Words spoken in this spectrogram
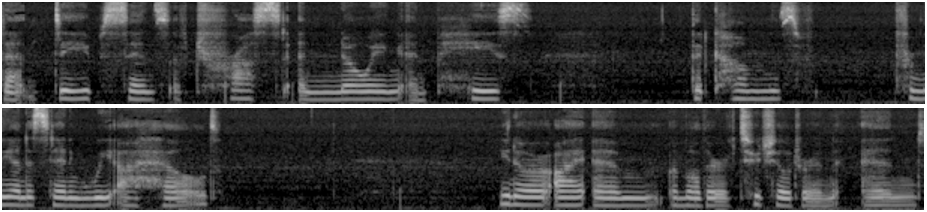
that deep sense of trust and knowing and peace that comes from the understanding we are held. You know, I am a mother of two children, and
